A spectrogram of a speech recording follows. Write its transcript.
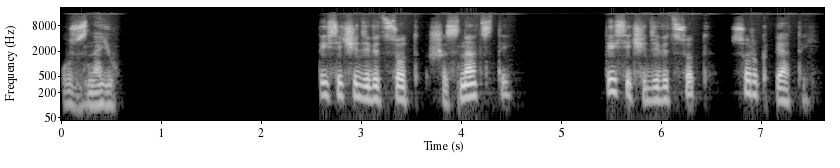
узнаю. 1916-1945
